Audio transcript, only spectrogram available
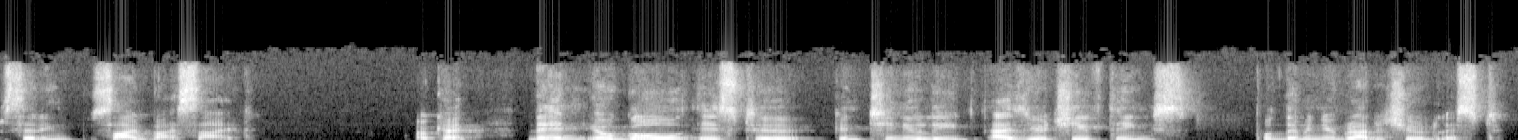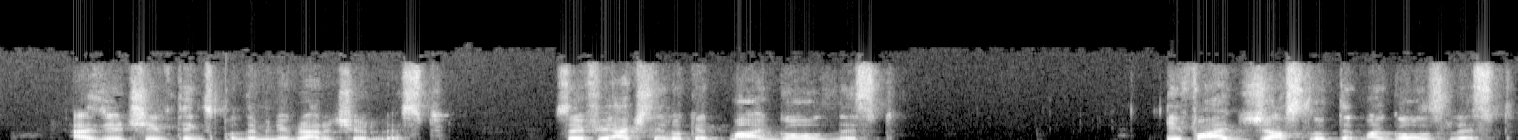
sitting side by side. Okay. Then your goal is to continually, as you achieve things, put them in your gratitude list. As you achieve things, put them in your gratitude list so if you actually look at my goals list, if I just looked at my goals list,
